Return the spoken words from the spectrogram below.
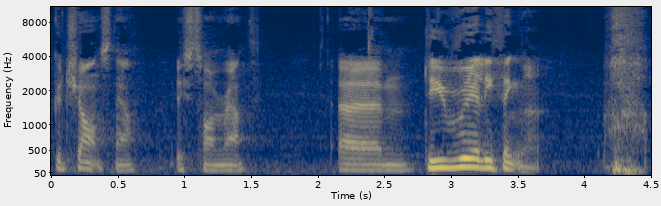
good chance now this time round. Um, Do you really think that?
